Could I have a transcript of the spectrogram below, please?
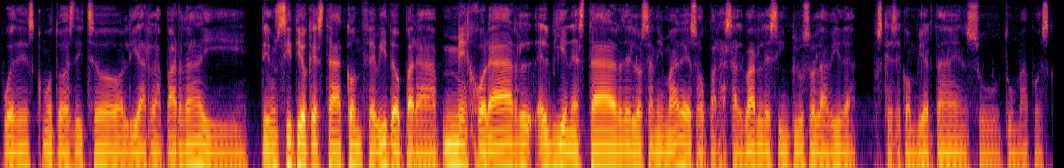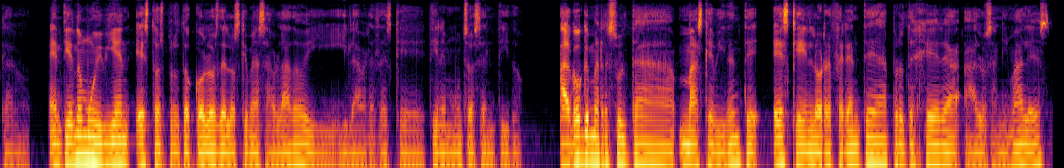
puedes, como tú has dicho, liar la parda y de un sitio que está concebido para mejorar el bienestar de los animales o para salvarles incluso la vida, pues que se convierta en su tumba, pues claro. Entiendo muy bien estos protocolos de los que me has hablado y, y la verdad es que tienen mucho sentido. Algo que me resulta más que evidente es que en lo referente a proteger a, los animales,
